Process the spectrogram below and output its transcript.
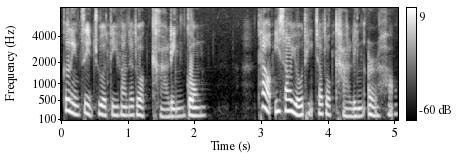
戈林自己住的地方叫做卡林宫，他有一艘游艇叫做卡林二号。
